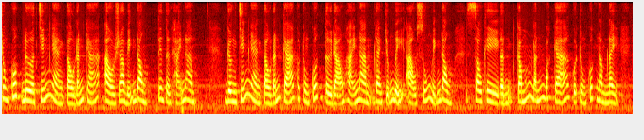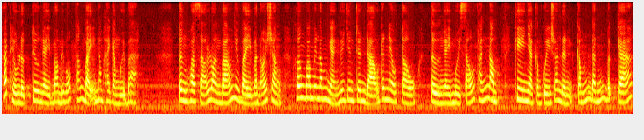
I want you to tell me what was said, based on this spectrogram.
Trung Quốc đưa 9.000 tàu đánh cá ào ra Biển Đông, tin từ Hải Nam. Gần 9.000 tàu đánh cá của Trung Quốc từ đảo Hải Nam đang chuẩn bị ào xuống Biển Đông sau khi lệnh cấm đánh bắt cá của Trung Quốc năm nay hết hiệu lực trưa ngày 31 tháng 7 năm 2013. Từng hoa xã loan báo như vậy và nói rằng hơn 35.000 ngư dân trên đảo đã neo tàu từ ngày 16 tháng 5 khi nhà cầm quyền ra lệnh cấm đánh bắt cá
